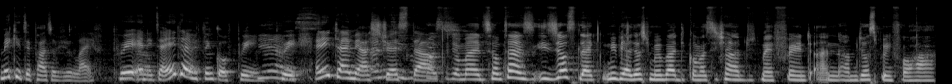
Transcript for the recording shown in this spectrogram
make it a part of your life. Pray yeah. anytime. Anytime you think of praying yes. pray anytime you are stressed out. your mind. Sometimes it's just like maybe i just remember the conversation i had with my friend and i'm just praying for her.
